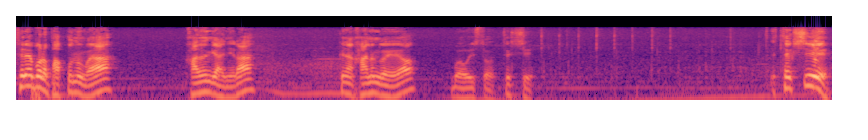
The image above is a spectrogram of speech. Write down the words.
트래버로 바꾸는 거야? 가는 게 아니라? 그냥 가는 거예요? 뭐야, 어딨어? 택시. 택시!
